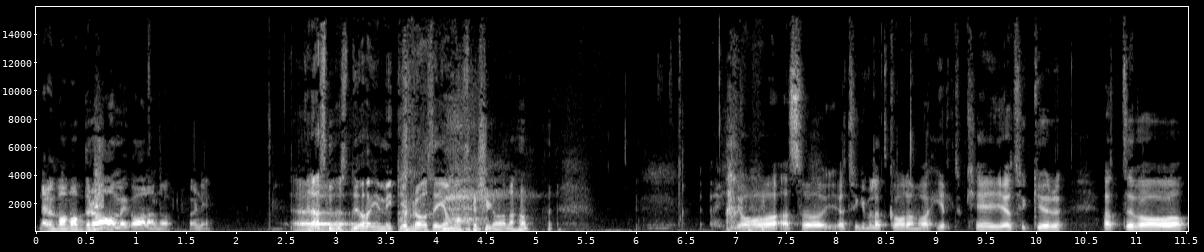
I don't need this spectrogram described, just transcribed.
Nej men vad var bra med galan då, hörni? Rasmus, du har ju mycket bra att säga om Oscarsgalan Ja, alltså jag tycker väl att galan var helt okej. Jag tycker att det var...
